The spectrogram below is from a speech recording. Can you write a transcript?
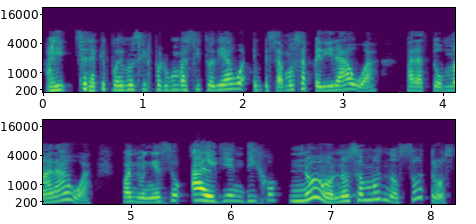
ay, ¿será que podemos ir por un vasito de agua? Empezamos a pedir agua para tomar agua, cuando en eso alguien dijo, no, no somos nosotros,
